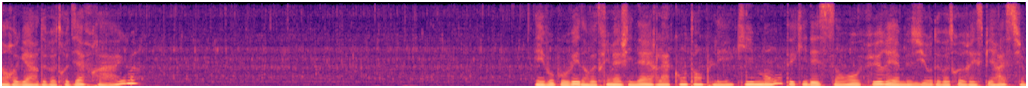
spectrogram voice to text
En regard de votre diaphragme, Et vous pouvez dans votre imaginaire la contempler qui monte et qui descend au fur et à mesure de votre respiration.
